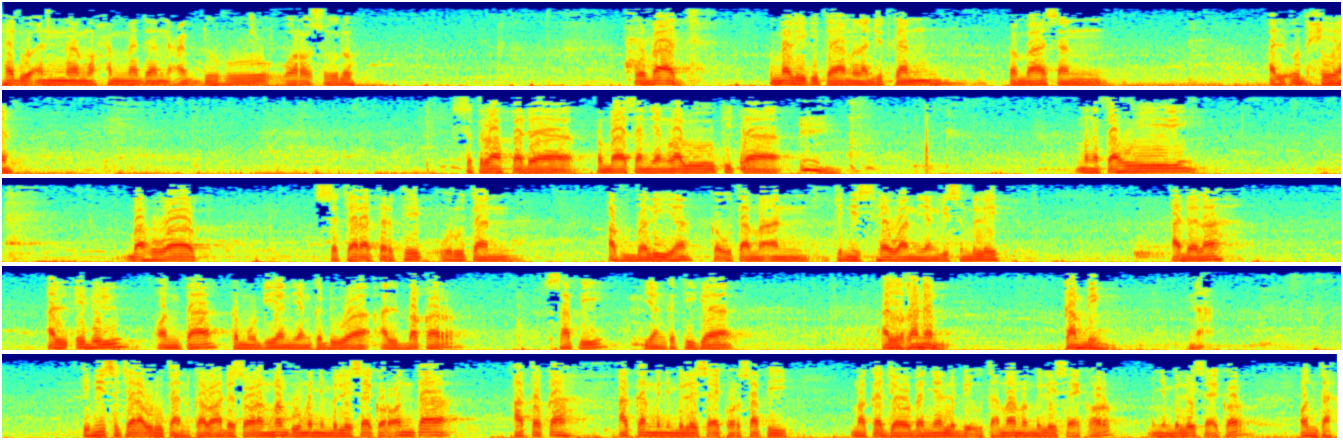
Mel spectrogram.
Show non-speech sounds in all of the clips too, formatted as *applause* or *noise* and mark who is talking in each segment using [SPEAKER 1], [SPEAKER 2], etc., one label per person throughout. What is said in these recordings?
[SPEAKER 1] واشهد ان محمدا عبده ورسوله وبعد kembali kita melanjutkan pembahasan al-udhiyah setelah pada pembahasan yang lalu kita *clears throat* mengetahui bahwa secara tertib urutan afdaliyah keutamaan jenis hewan yang disembelih adalah al-ibil onta kemudian yang kedua al-bakar sapi yang ketiga al-ghanam kambing. Nah ini secara urutan. Kalau ada seorang mampu menyembelih seekor onta Ataukah akan menyembelih seekor sapi Maka jawabannya lebih utama membeli seekor Menyembelih seekor onta.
